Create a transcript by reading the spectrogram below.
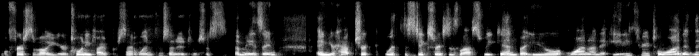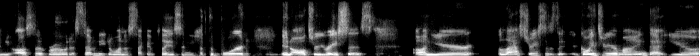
well, first of all, your 25% win percentage, which was amazing, and your hat trick with the stakes races last weekend. But you won on an 83 to one, and then you also rode a 70 to one a second place, and you hit the board in all three races. On your last race, is going through your mind that you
